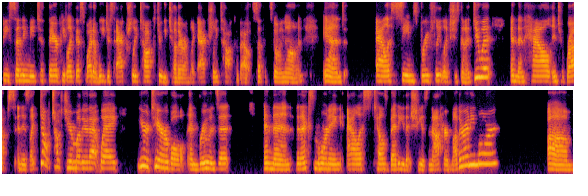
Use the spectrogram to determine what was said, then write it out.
be sending me to therapy like this. Why don't we just actually talk to each other and like actually talk about stuff that's going on? And Alice seems briefly like she's going to do it. And then Hal interrupts and is like, Don't talk to your mother that way. You're terrible, and ruins it. And then the next morning, Alice tells Betty that she is not her mother anymore. Um,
